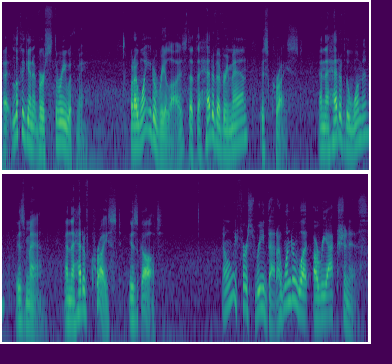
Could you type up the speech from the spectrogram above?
Uh, look again at verse 3 with me. But I want you to realize that the head of every man is Christ, and the head of the woman is man, and the head of Christ is God. Now, when we first read that, I wonder what our reaction is.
